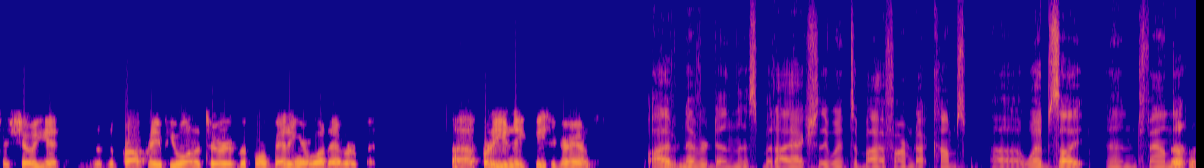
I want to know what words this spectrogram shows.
to show you the, the, property if you want to tour it before bidding or whatever. But uh, pretty unique piece of ground. Well, I've never done this, but I actually went to buyafarm.com's uh, website and found it. Uh-huh.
